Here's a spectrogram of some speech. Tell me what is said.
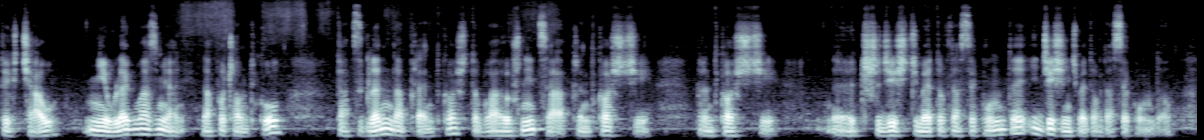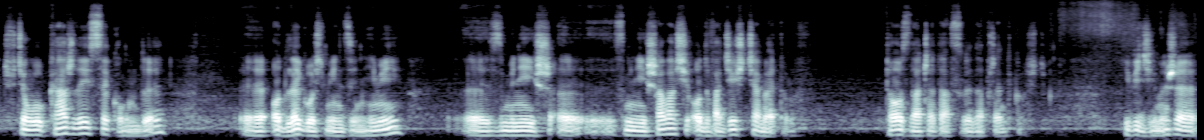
tych ciał nie uległa zmianie. Na początku ta względna prędkość to była różnica prędkości, prędkości y, 30 metrów na sekundę i 10 metrów na sekundę. Czyli w ciągu każdej sekundy y, odległość między nimi y, zmniejsza, y, zmniejszała się o 20 metrów. To oznacza ta względna prędkość. i widzimy, że,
